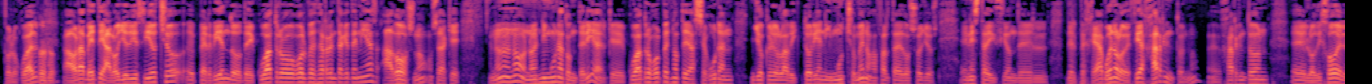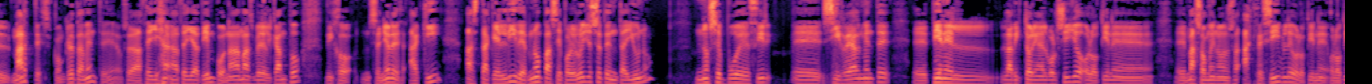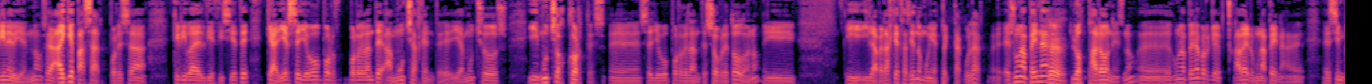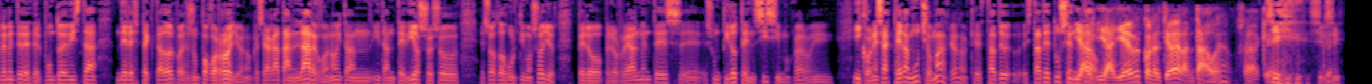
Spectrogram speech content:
Con lo cual, ahora vete al hoyo 18 eh, perdiendo de cuatro golpes de renta que tenías a dos, ¿no? O sea que, no, no, no, no es ninguna tontería. El que cuatro golpes no te aseguran, yo creo, la victoria, ni mucho menos a falta de dos hoyos en esta edición del, del PGA. Bueno, lo decía Harrington, ¿no? Eh, Harrington eh, lo dijo el martes, concretamente, O sea, hace ya, hace ya tiempo, nada más ver el campo, dijo, señores, aquí, hasta que el líder no pase por el hoyo 71, no se puede decir eh, si realmente eh, tiene la victoria en el bolsillo o lo tiene eh, más o menos accesible o lo tiene o lo tiene bien, ¿no? O sea, hay que pasar por esa criba del 17 que ayer se llevó por, por delante a mucha gente y a muchos y muchos cortes se llevó por delante, sobre todo, ¿no? Y y, la verdad es que está siendo muy espectacular. Es una pena los parones, ¿no? Eh, es una pena porque, a ver, una pena. Eh, simplemente desde el punto de vista del espectador, pues es un poco rollo, ¿no? Que se haga tan largo, ¿no? Y tan, y tan tedioso esos, esos dos últimos hoyos. Pero, pero realmente es, eh, es un tiro tensísimo, claro. Y, y con esa espera mucho más, claro. Es que estate, estate tú sentado. Y, ayer con el tío adelantado, ¿eh? O sea que. Sí, sí, sí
